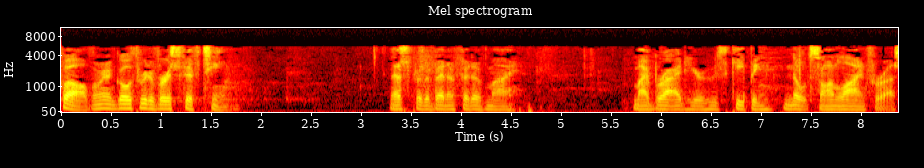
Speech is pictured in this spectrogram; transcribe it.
12. We're going to go through to verse 15. That's for the benefit of my, my bride here who's keeping notes online for us.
